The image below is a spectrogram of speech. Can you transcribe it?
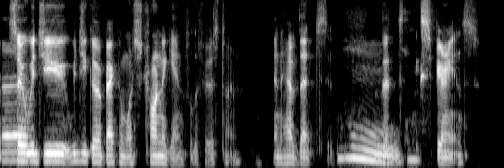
uh, So would you would you go back and watch Tron again for the first time and have that hmm, that experience?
